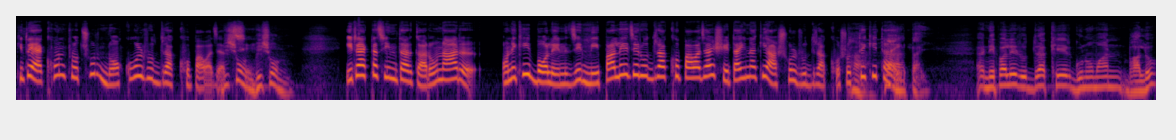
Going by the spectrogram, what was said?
কিন্তু এখন প্রচুর নকল রুদ্রাক্ষ পাওয়া যাচ্ছে। ভীষণ ভীষণ। এটা একটা চিন্তার কারণ। আর অনেকেই বলেন যে নেপালে যে রুদ্রাক্ষ পাওয়া যায় সেটাই নাকি আসল রুদ্রাক্ষ। সত্যি হ্যাঁ, কি তাই? হ্যাঁ তাই। নেপালের রুদ্রাক্ষের গুণমান ভালো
